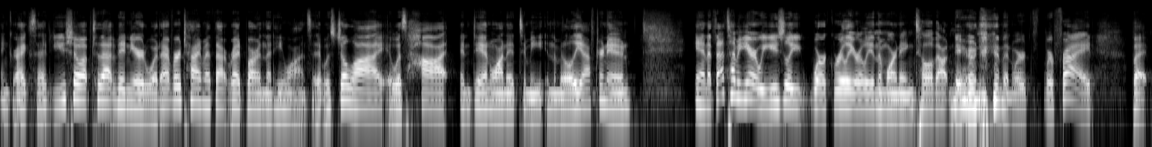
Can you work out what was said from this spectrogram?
And Greg said, You show up to that vineyard whatever time at that red barn that he wants. And it was July, it was hot, and Dan wanted to meet in the middle of the afternoon. And at that time of year, we usually work really early in the morning till about noon, and then we're we're fried. But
